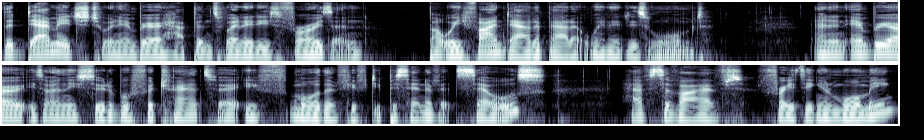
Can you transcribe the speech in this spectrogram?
The damage to an embryo happens when it is frozen, but we find out about it when it is warmed. And an embryo is only suitable for transfer if more than 50% of its cells have survived freezing and warming.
